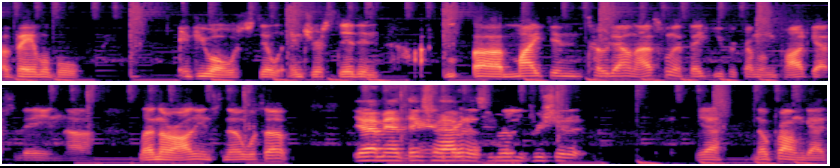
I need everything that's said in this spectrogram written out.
available if you all are still interested in uh, Mike and Down, I just want to thank you for coming on the podcast today and uh, letting our audience know what's up. yeah man thanks for having us we really appreciate it Yeah, no problem, guys.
